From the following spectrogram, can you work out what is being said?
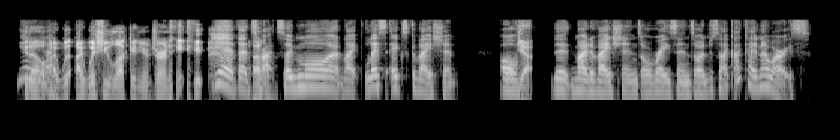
yeah, you know, yeah. I I wish you luck in your journey. Yeah, that's Uh, right. So more like less excavation of Yeah. the motivations or reasons, or I'm just like, okay, no worries.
